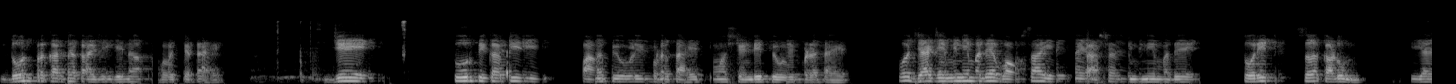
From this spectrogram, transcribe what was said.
दोन प्रकारच्या काळजी घेणं आवश्यक आहे. जे तूर पिकाची पानं पिवळी पडत आहेत किंवा शेंडी पिवळी पडत आहेत व ज्या जमिनीमध्ये वापसा येत नाही अशा जमिनीमध्ये त्वरित सर काढून या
